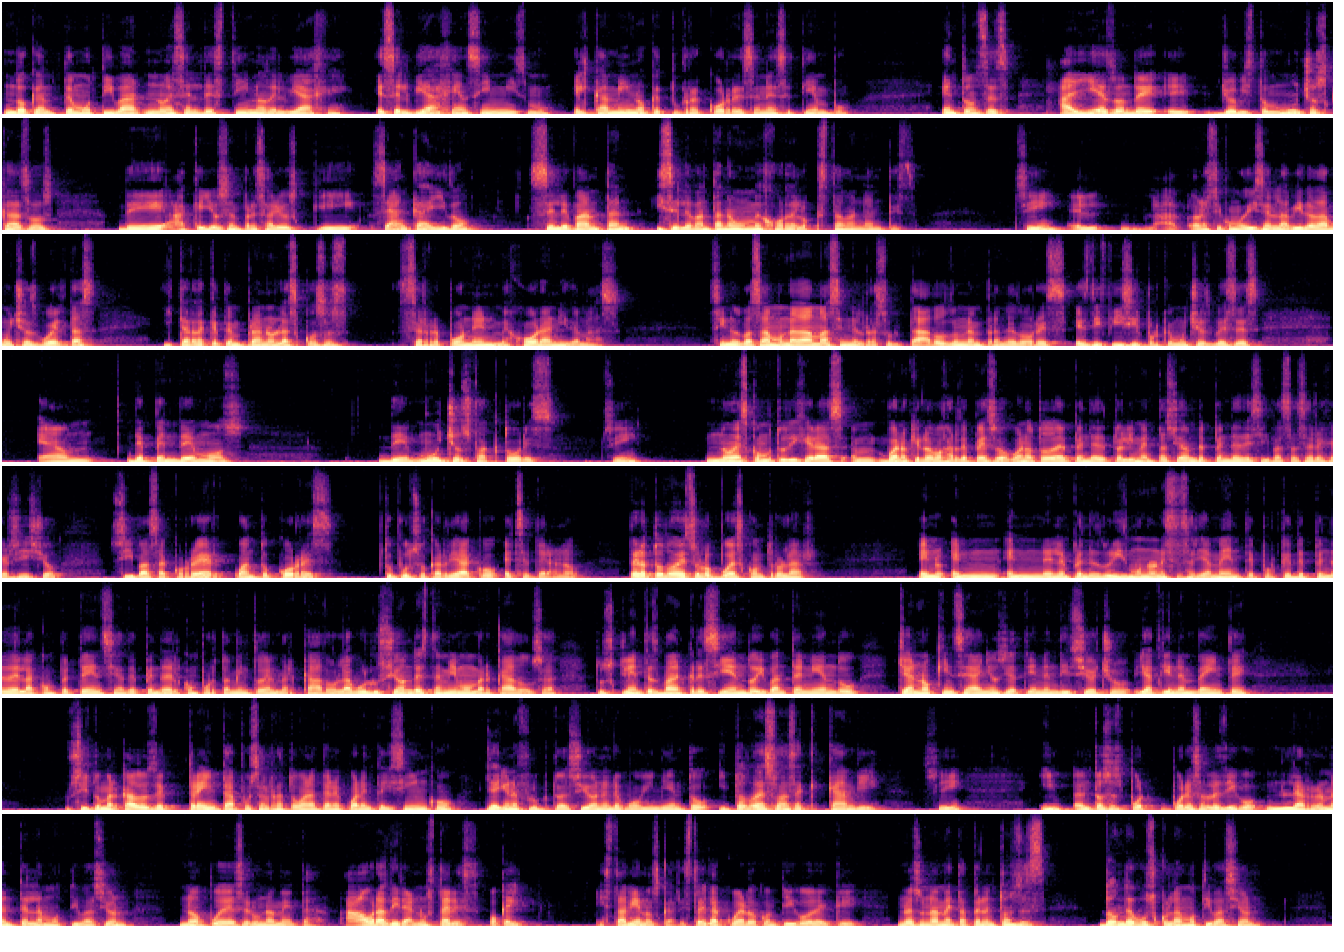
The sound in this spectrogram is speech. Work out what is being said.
lo que te motiva no es el destino del viaje, es el viaje en sí mismo, el camino que tú recorres en ese tiempo. Entonces, ahí es donde eh, yo he visto muchos casos de aquellos empresarios que se han caído, se levantan y se levantan aún mejor de lo que estaban antes. ¿Sí? El, ahora sí, como dicen, la vida da muchas vueltas y tarde que temprano las cosas se reponen, mejoran y demás. Si nos basamos nada más en el resultado de un emprendedor, es, es difícil porque muchas veces em, dependemos de muchos factores, ¿sí? No es como tú dijeras, em, bueno, quiero bajar de peso, bueno, todo depende de tu alimentación, depende de si vas a hacer ejercicio, si vas a correr, cuánto corres, tu pulso cardíaco, etcétera, ¿no? Pero todo eso lo puedes controlar. En, en, el emprendedurismo no necesariamente, porque depende de la competencia, depende del comportamiento del mercado, la evolución de este mismo mercado. O sea, tus clientes van creciendo y van teniendo ya no 15 años, ya tienen 18, ya tienen 20, si tu mercado es de 30, pues al rato van a tener 45, ya hay una fluctuación en el movimiento y todo eso hace que cambie, ¿sí? Y entonces por, eso les digo, la, realmente la motivación no puede ser una meta. Ahora dirán ustedes, ok, está bien Oscar, estoy de acuerdo contigo de que no es una meta, pero entonces, ¿dónde busco la motivación?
